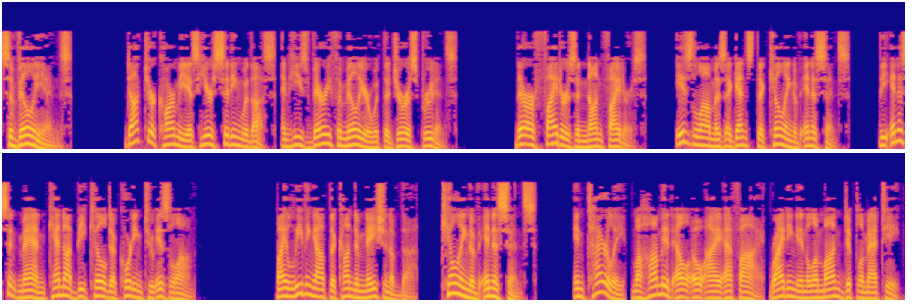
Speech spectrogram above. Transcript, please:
civilians. Dr. Karmi is here sitting with us, and he's very familiar with the jurisprudence. There are fighters and non-fighters. Islam is against the killing of innocents. The innocent man cannot be killed according to Islam. By leaving out the condemnation of the killing of innocents entirely, Muhammad Loifi, writing in Le Monde diplomatique,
